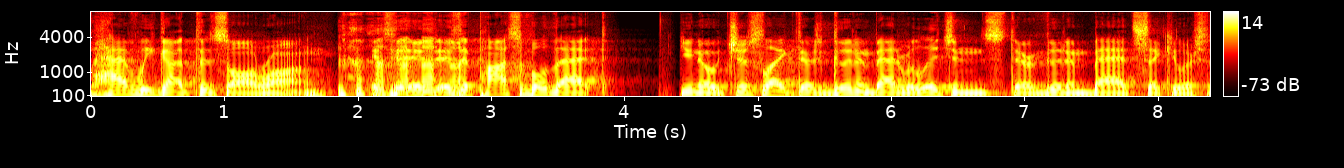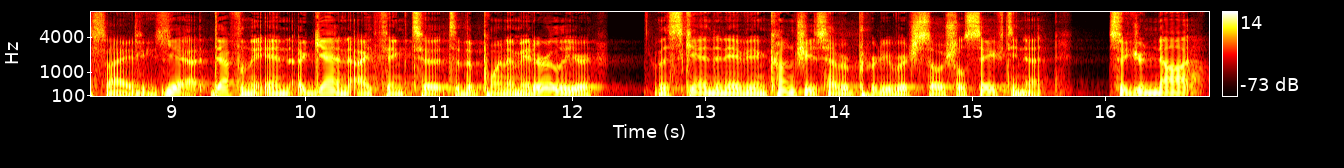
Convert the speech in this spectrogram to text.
have we got this all wrong? Is it, is, is it possible that, you know, just like there's good and bad religions, there are good and bad secular societies? Yeah, definitely. And again, I think to, to the point I made earlier, the Scandinavian countries have a pretty rich social safety net. So you're not,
